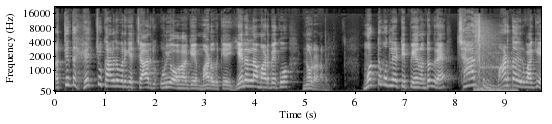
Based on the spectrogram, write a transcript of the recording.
ಅತ್ಯಂತ ಹೆಚ್ಚು ಕಾಲದವರೆಗೆ ಚಾರ್ಜ್ ಉಳಿಯೋ ಹಾಗೆ ಮಾಡೋದಕ್ಕೆ ಏನೆಲ್ಲ ಮಾಡಬೇಕು? ನೋಡೋಣ ಬನ್ನಿ. ಮೊಟ್ಟ ಮೊದಲನೇ ಟಿಪ್ ಏನು ಅಂತಂದರೆ, ಚಾರ್ಜ್ ಮಾಡ್ತಾ ಇರುವಾಗೆ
